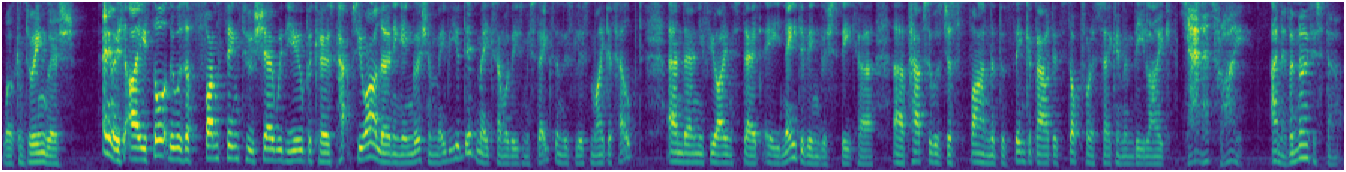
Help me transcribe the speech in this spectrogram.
Welcome to English. Anyways, I thought there was a fun thing to share with you because perhaps you are learning English and maybe you did make some of these mistakes and this list might have helped. And then if you are instead a native English speaker, uh, perhaps it was just fun to think about it, stop for a second and be like, yeah, that's right. I never noticed that.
